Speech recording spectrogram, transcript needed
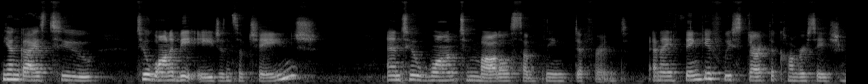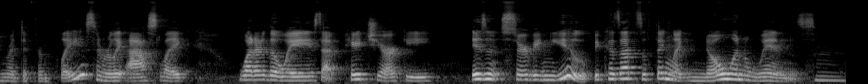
young guys to to want to be agents of change and to want to model something different. And i think if we start the conversation from a different place and really ask like what are the ways that patriarchy isn't serving you because that's the thing like no one wins mm.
